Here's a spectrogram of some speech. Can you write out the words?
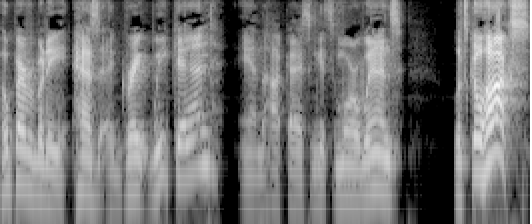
hope everybody has a great weekend and the Hawkeyes can get some more wins. Let's go Hawks!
